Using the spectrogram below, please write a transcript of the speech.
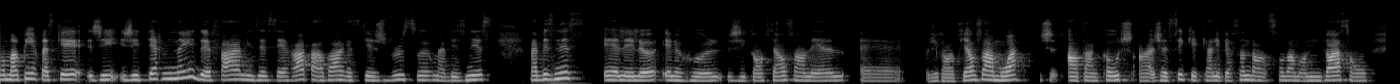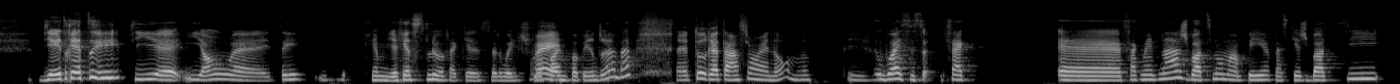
mon empire, parce que j'ai terminé de faire les essais rares par rapport à ce que je veux sur ma business. Ma business, elle est là, elle roule. J'ai confiance en elle. euh, j'ai confiance en moi Je- en tant que coach. En- Je sais que quand les personnes dans- sont dans mon univers sont bien traitées, puis euh, ils ont, euh, tu sais, ils, restent là. Fait que ça doit être, je Ouais. faire une pas pire job. hein? Un taux de rétention énorme, là. Ouais, c'est ça. Fait, euh, fait que maintenant, je bâtis mon empire parce que je bâtis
